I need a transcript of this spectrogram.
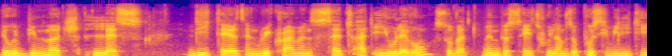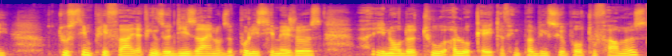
there will be much less details and requirements set at EU level so that member states will have the possibility to simplify, I think, the design of the policy measures uh, in order to allocate, I think, public support to farmers.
